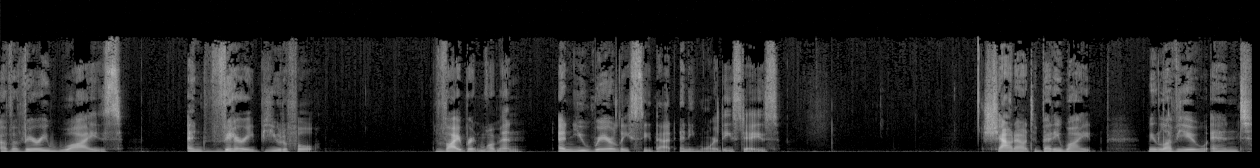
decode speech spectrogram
of a very wise and very beautiful, vibrant woman. And you rarely see that anymore these days. Shout out to Betty White we love you and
